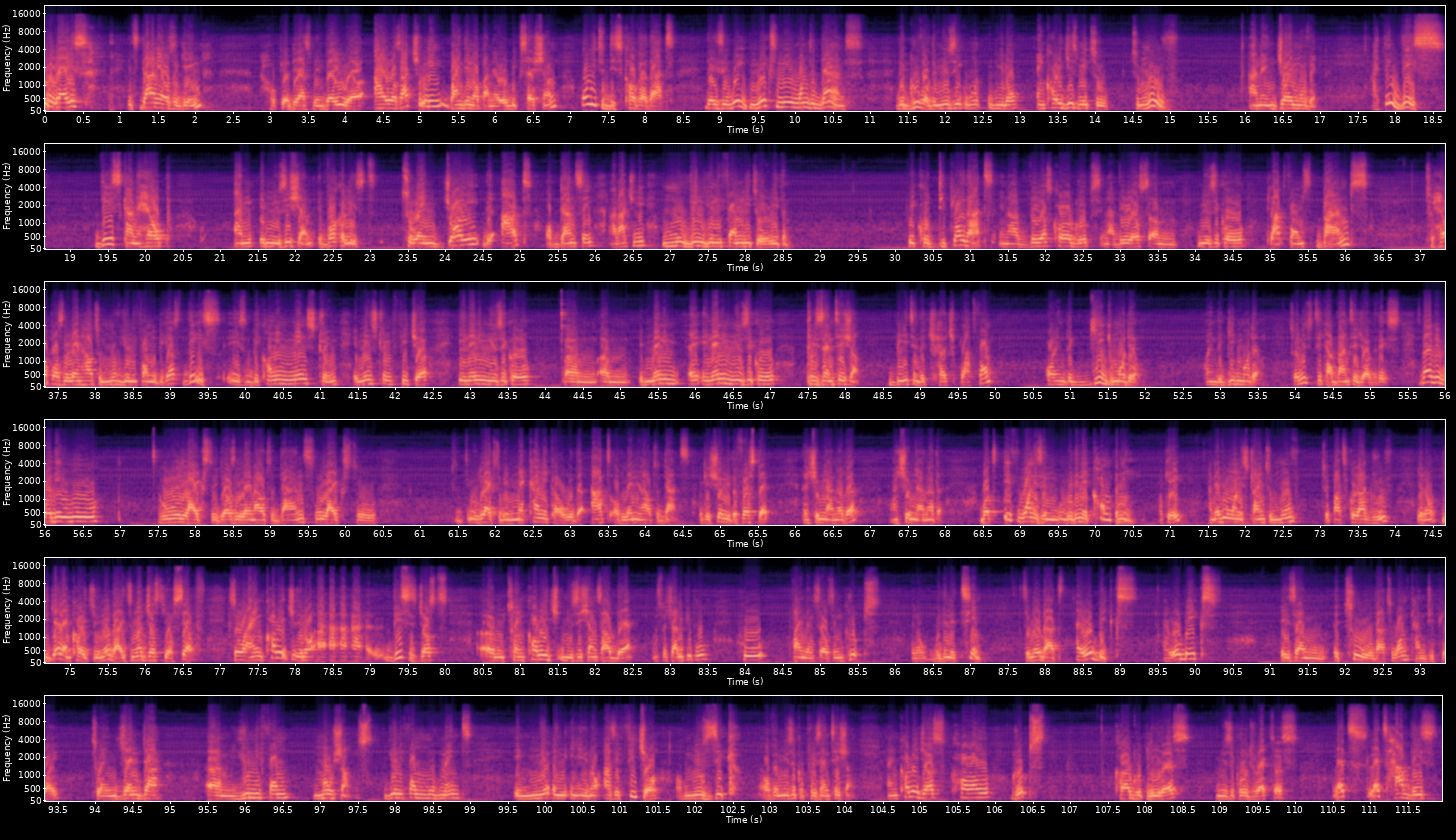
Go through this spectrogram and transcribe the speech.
Hello guys, it's Daniels again. I hope your day has been very well. I was actually winding up an aerobic session only to discover that there is a way it makes me want to dance. The groove of the music, you know, encourages me to, to move and enjoy moving. I think this, this can help an, a musician, a vocalist, to enjoy the art of dancing and actually moving uniformly to a rhythm we could deploy that in our various choral groups, in our various um, musical platforms, bands, to help us learn how to move uniformly because this is becoming mainstream, a mainstream feature in any musical, um, um, in, many, in any musical presentation, be it in the church platform or in the gig model, or in the gig model. So we need to take advantage of this. It's not everybody who who likes to just learn how to dance, who likes to, to who likes to be mechanical with the art of learning how to dance. Okay, show me the first step, then show me another, and show me another. But if one is in within a company, okay, and everyone is trying to move to a particular groove, you know, you get encouraged. You know that it's not just yourself. So I encourage, you know, I, I, I, this is just um, to encourage musicians out there, especially people who find themselves in groups, you know, within a team to know that aerobics, aerobics is um, a tool that one can deploy to engender um, uniform motions, uniform movement in, in, you know, as a feature of music, of a musical presentation. I encourage us choral groups, choral group leaders, musical directors, let's, let's have these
